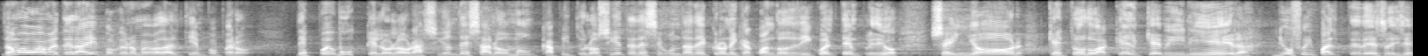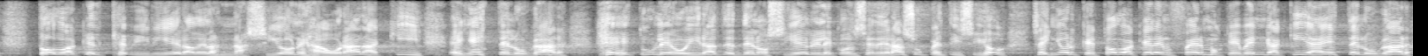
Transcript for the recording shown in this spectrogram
No me voy a meter ahí porque no me va a dar tiempo, pero Después búsquelo, la oración de Salomón, capítulo 7 de Segunda de Crónica, cuando dedicó el templo y dijo, Señor, que todo aquel que viniera, yo fui parte de eso, dice, todo aquel que viniera de las naciones a orar aquí, en este lugar, eh, tú le oirás desde los cielos y le concederás su petición. Señor, que todo aquel enfermo que venga aquí a este lugar,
